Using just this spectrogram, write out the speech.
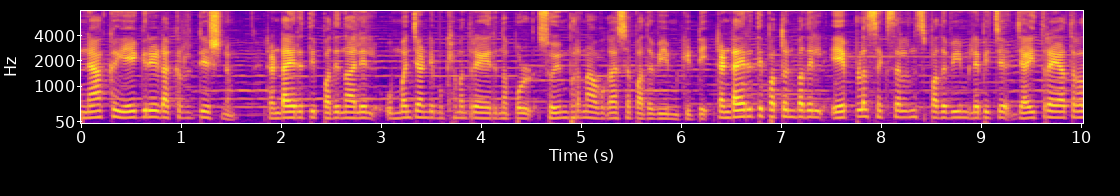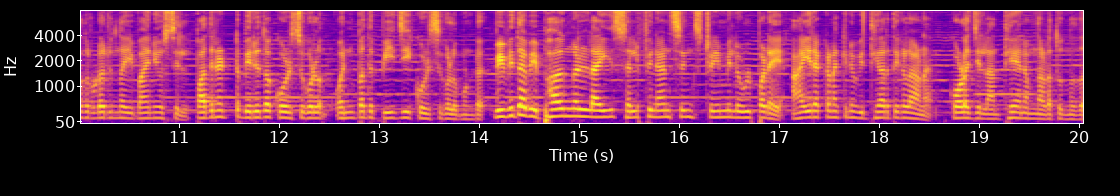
നാക് എ ഗ്രേഡ് അക്രഡിറ്റേഷനും രണ്ടായിരത്തി പതിനാലിൽ ഉമ്മൻചാണ്ടി മുഖ്യമന്ത്രിയായിരുന്നപ്പോൾ സ്വയംഭരണാവകാശ പദവിയും കിട്ടി. രണ്ടായിരത്തി പത്തൊൻപതിൽ എ പ്ലസ് എക്സലൻസ് പദവിയും ലഭിച്ച് ജൈത്രയാത്ര തുടരുന്ന ഇവാന്യൂസിൽ പതിനെട്ട് ബിരുദ കോഴ്സുകളും ഒൻപത് പി ജി കോഴ്സുകളുമുണ്ട്. വിവിധ വിഭാഗങ്ങളിലായി സെൽഫ് ഫിനാൻസിംഗ് സ്ട്രീമിൽ ഉൾപ്പെടെ ആയിരക്കണക്കിന് വിദ്യാർത്ഥികളാണ് കോളേജിൽ അധ്യയനം നടത്തുന്നത്.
